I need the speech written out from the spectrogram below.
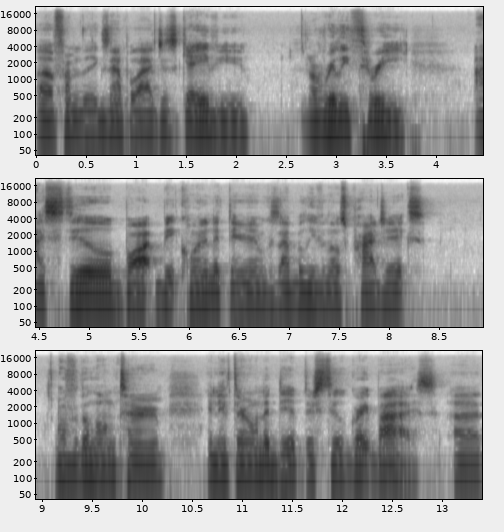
uh, from the example I just gave you, or really three, I still bought Bitcoin and Ethereum because I believe in those projects over the long term. And if they're on a dip, they're still great buys. Uh,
